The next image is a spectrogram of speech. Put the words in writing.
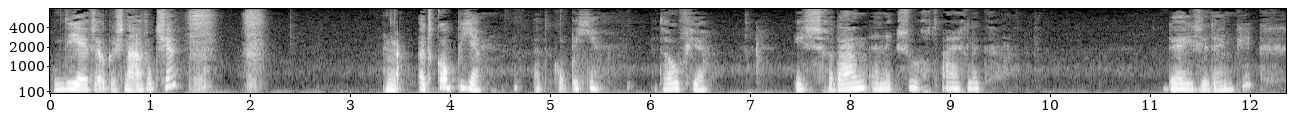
Die heeft ook een snaveltje. Nou, het kopje, het koppetje, het hoofdje is gedaan. En ik zocht eigenlijk deze, denk ik.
